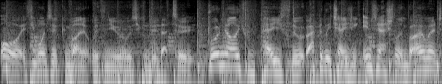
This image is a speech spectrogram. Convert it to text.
or if you want to combine it with new rules, you can do that too. Broad knowledge will prepare you for the rapidly changing international environment,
